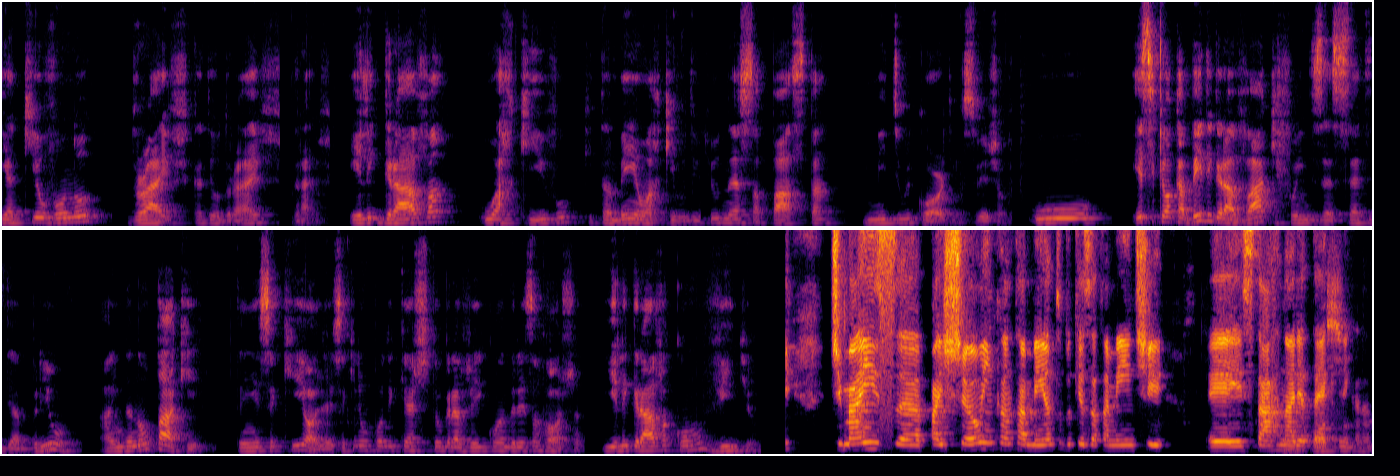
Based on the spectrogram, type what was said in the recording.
e aqui eu vou no Drive. Cadê o Drive? Drive. Ele grava o arquivo, que também é um arquivo de vídeo, nessa pasta Meet Recordings. Vejam, o, esse que eu acabei de gravar, que foi em 17 de abril, ainda não está aqui. Tem esse aqui, olha, esse aqui é um podcast que eu gravei com a Andresa Rocha. E ele grava como vídeo. De mais uh, paixão e encantamento do que exatamente é, estar na eu área técnica. Né?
